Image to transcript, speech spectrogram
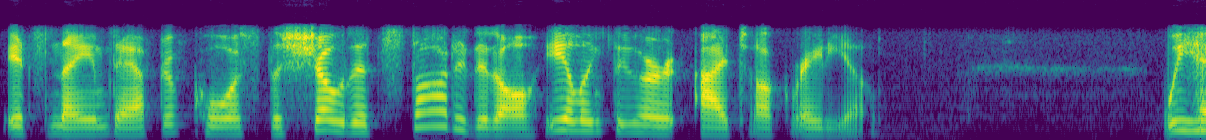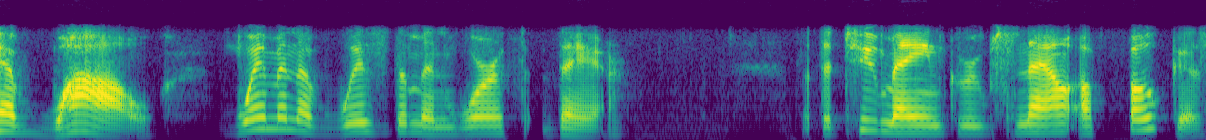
It's named after, of course, the show that started it all, Healing Through Hurt iTalk Radio. We have Wow, Women of Wisdom and Worth there. But the two main groups now are Focus,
